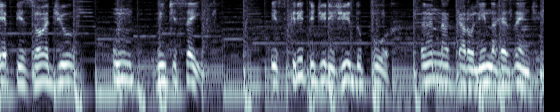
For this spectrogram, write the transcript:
Episódio 126. Escrito e dirigido por Ana Carolina Rezende.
